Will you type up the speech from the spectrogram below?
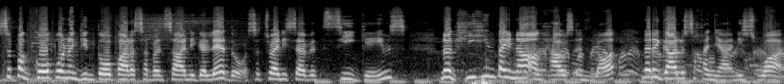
sa pagkopo ng ginto para sa bansa ni Galedo sa 27th SEA Games, naghihintay na ang house and lot na regalo sa kanya ni Swal.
